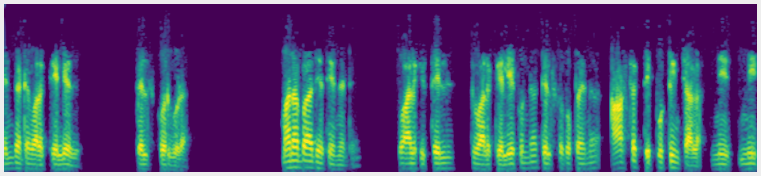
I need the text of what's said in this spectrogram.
ఎందుకంటే వాళ్ళకి తెలియదు. తెలుసుకోరు కూడా. మన బాధ్యత ఏంటంటే వాళ్ళకి తెలి వాళ్ళకి తెలియకుండా తెలుసుకోకపోయినా ఆసక్తి పుట్టించాల? నీ నీ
